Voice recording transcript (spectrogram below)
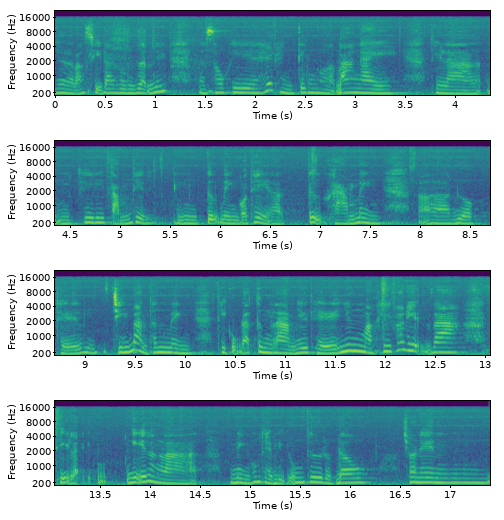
như là bác sĩ đang hướng dẫn ấy là sau khi hết hành kinh khoảng 3 ngày thì là khi đi tắm thì tự mình có thể là tự khám mình uh, được. Thế chính bản thân mình thì cũng đã từng làm như thế nhưng mà khi phát hiện ra thì lại nghĩ rằng là mình không thể bị ung thư được đâu. Cho nên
